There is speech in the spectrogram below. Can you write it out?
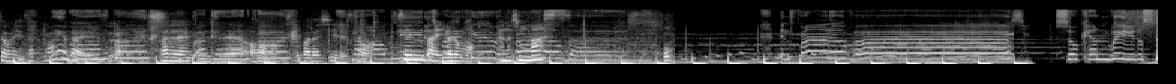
so it's a paradise パラダイス。ですね。ああ素晴らしいです。ね仙台夜も楽しみます。us. So can we just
